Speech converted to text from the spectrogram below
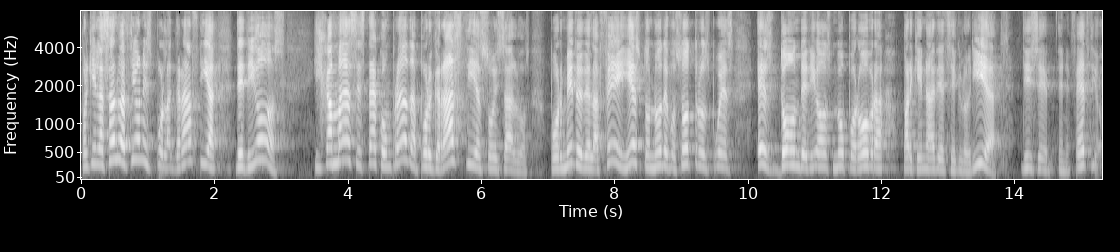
Porque la salvación es por la gracia de Dios y jamás está comprada. Por gracia sois salvos, por medio de la fe. Y esto no de vosotros, pues es don de Dios, no por obra, para que nadie se gloría, dice en Efesios.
